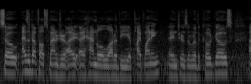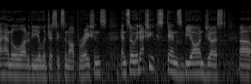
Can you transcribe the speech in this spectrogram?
So as a DevOps manager, I, I, handle a lot of the pipelining in terms of where the code goes. I handle a lot of the logistics and operations. And so it actually extends beyond just uh,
